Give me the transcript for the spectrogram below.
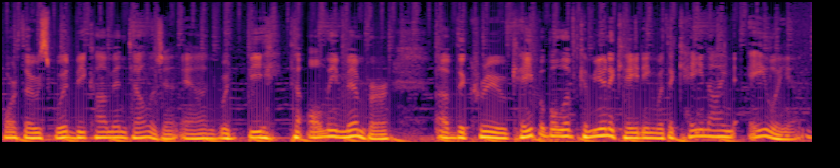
Porthos would become intelligent and would be the only member of the crew capable of communicating with a canine alien.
